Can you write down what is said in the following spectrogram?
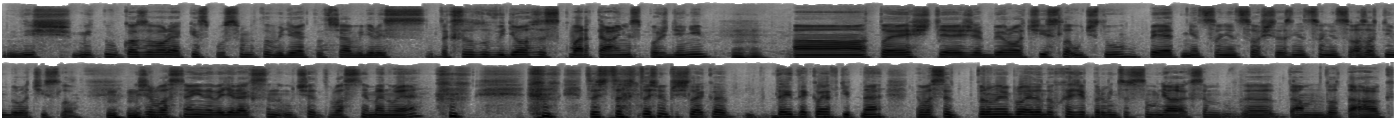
když mi to ukazovalo, jakým způsobem to viděli, jak to třeba viděli, tak se to tu vidělo se s kvartálním spožděním. Mm-hmm. A to je ještě, že bylo číslo účtu, pět něco, něco, šest něco, něco a zatím bylo číslo. Takže vlastně ani nevěděli, jak se ten účet vlastně jmenuje. což, to, to mi přišlo jako tady takové vtipné. Vlastně pro mě bylo jednoduché, že první, co jsem udělal, tak jsem eh, tam dotáhl k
